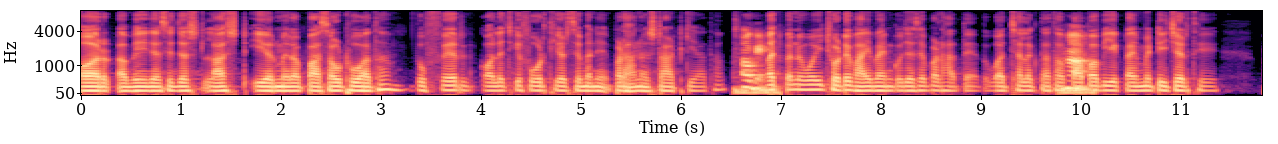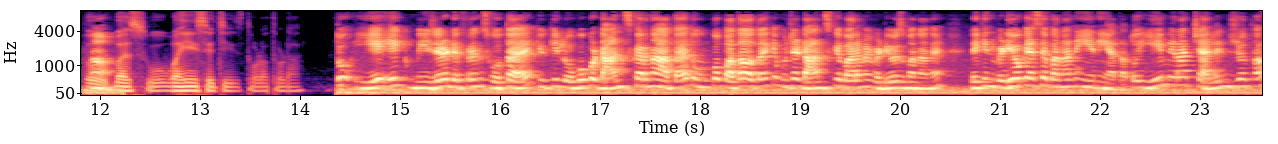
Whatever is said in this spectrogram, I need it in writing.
और अभी जैसे जस्ट लास्ट ईयर मेरा पास आउट हुआ था तो फिर कॉलेज के फोर्थ ईयर से मैंने पढ़ाना स्टार्ट किया था। ओके बचपन में वही छोटे भाई बहन को जैसे पढ़ाते हैं तो वो अच्छा लगता था। हाँ। पापा भी एक टाइम में टीचर थे तो हाँ। बस वो वहीं से चीज़ थोड़ा थोड़ा तो ये एक मेजर डिफरेंस होता है क्योंकि लोगों को डांस करना आता है तो उनको पता होता है कि मुझे डांस के बारे में वीडियोस बनाने हैं लेकिन वीडियो कैसे बनाने ये नहीं आता। तो ये मेरा चैलेंज जो था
